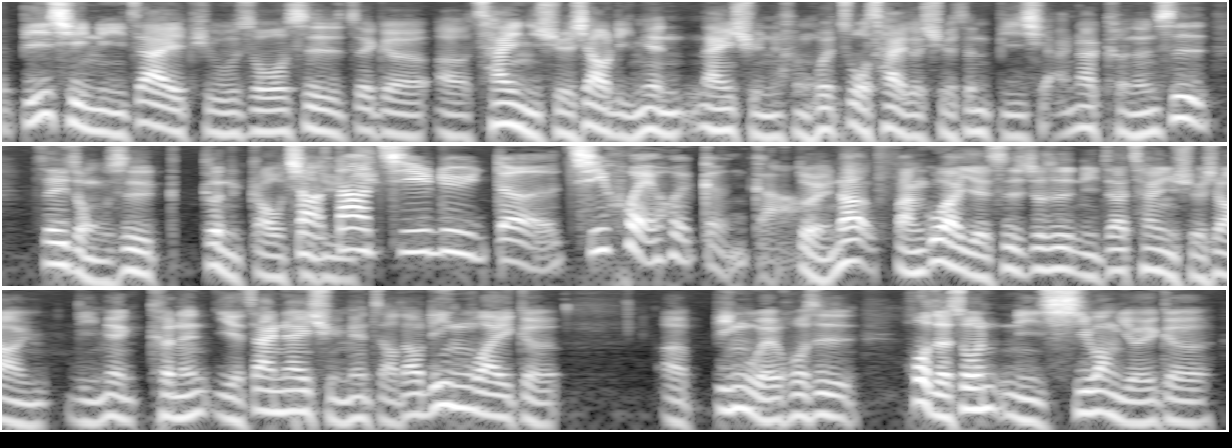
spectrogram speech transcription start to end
比起你在，比如说是这个呃餐饮学校里面那一群很会做菜的学生比起来，那可能是这种是更高几率，找到几率的机会会更高。对，那反过来也是，就是你在餐饮学校里面，可能也在那一群里面找到另外一个呃濒危，或是或者说你希望有一个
